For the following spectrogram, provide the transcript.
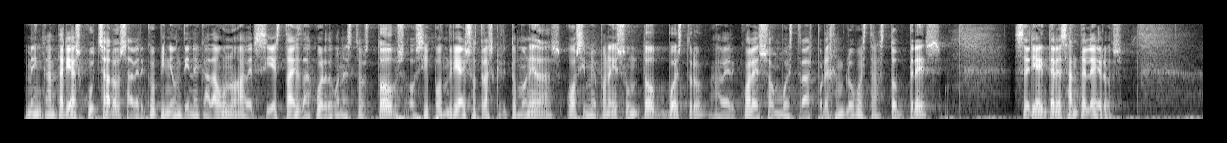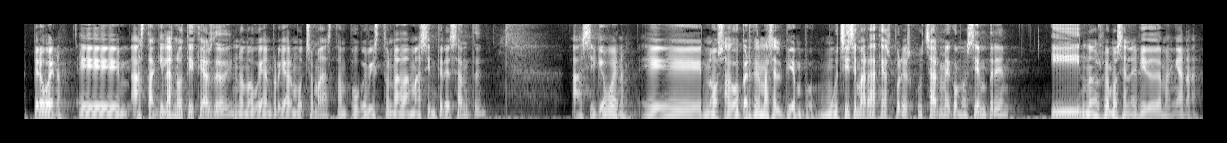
me encantaría escucharos, a ver qué opinión tiene cada uno, a ver si estáis de acuerdo con estos tops o si pondríais otras criptomonedas o si me ponéis un top vuestro, a ver cuáles son vuestras, por ejemplo, vuestras top 3. Sería interesante leeros. Pero bueno, eh, hasta aquí las noticias de hoy, no me voy a enrollar mucho más, tampoco he visto nada más interesante. Así que bueno, eh, no os hago perder más el tiempo. Muchísimas gracias por escucharme, como siempre, y nos vemos en el vídeo de mañana.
